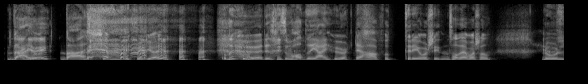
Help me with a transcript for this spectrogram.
Det er jo det er kjempegøy. Og det høres liksom Hadde jeg hørt det her for tre år siden, så hadde jeg bare sånn Lol.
